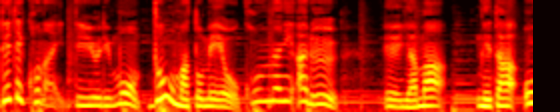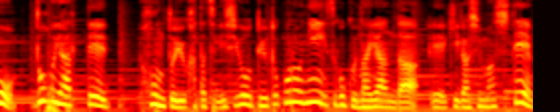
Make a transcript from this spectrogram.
出てこないっていうよりもどうまとめようこんなにある、山ネタをどうやって本という形にしようというところにすごく悩んだ、えー、気がしまして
